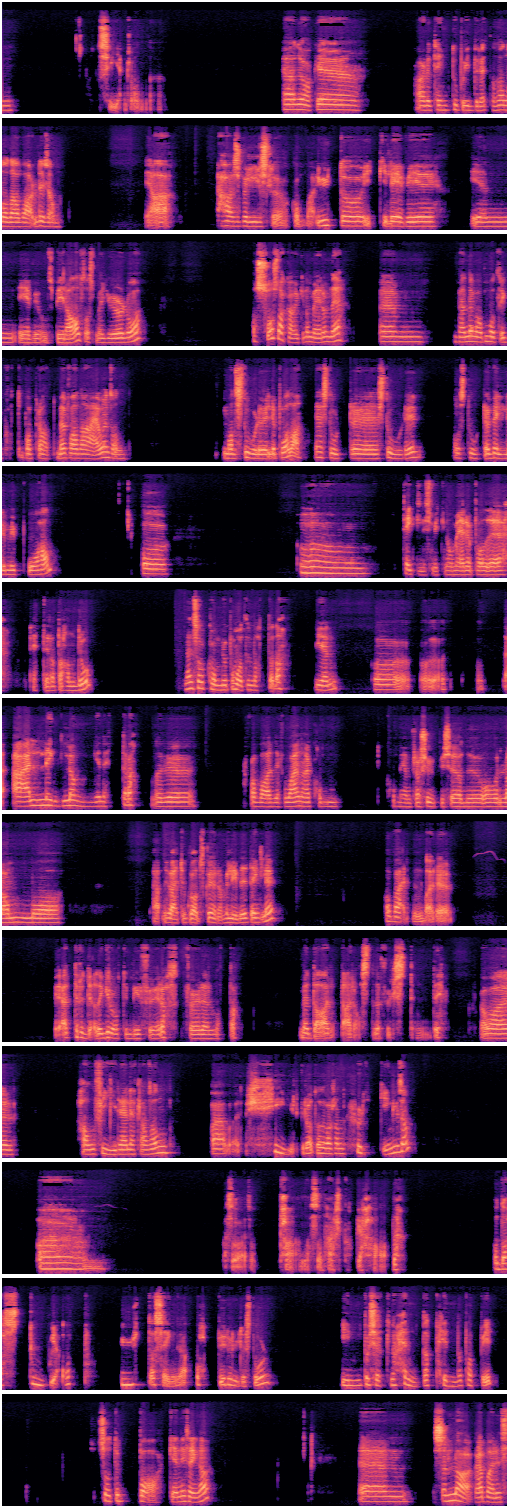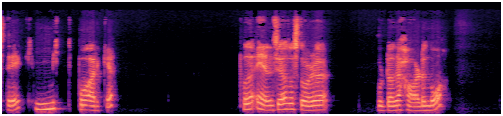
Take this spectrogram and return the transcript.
så sier han sånn Ja, du har ikke Har du tenkt noe på idrett og sånn? Og da var det liksom Ja, jeg har selvfølgelig lyst til å komme meg ut og ikke leve i, i en evig ond spiral, sånn som jeg gjør nå. Og så snakka vi ikke noe mer om det. Um, men det var på en måte godt å bare prate med, for han er jo en sånn man stoler veldig på, da. Jeg stolte, stoler og stolte veldig mye på han. Og og tenkte liksom ikke noe mer på det etter at han dro. Men så kom jo på en måte natta, da, igjen. Og, og, og det er lange netter, da, når Hva var det for meg når jeg kom, kom hjem fra sjukehuset og lam og ja, Du veit jo ikke hva du skal gjøre med livet ditt, egentlig. Og verden bare Jeg trodde jeg hadde grått mye før, ass, før den natta. Men der, der raste det fullstendig. Klokka var halv fire eller et eller annet sånt. Og jeg bare hylgråt, og det var sånn hulking, liksom. Og så var jeg sånn Faen, altså, sånn her skal ikke ha det. Og da sto jeg opp, ut av senga, opp i rullestolen, inn på kjøkkenet og henta penn og papir. Så tilbake igjen i senga. Um, så laga jeg bare en strek midt på arket. På den ene sida så står det 'hvordan jeg har det nå'.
